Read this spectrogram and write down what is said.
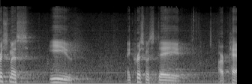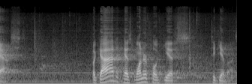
Christmas Eve and Christmas Day are past. But God has wonderful gifts to give us.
